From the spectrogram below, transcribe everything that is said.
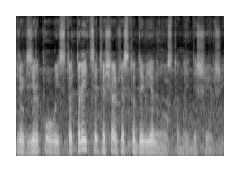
Трьохзірковий 130, а зараз вже 190 найдешевший.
